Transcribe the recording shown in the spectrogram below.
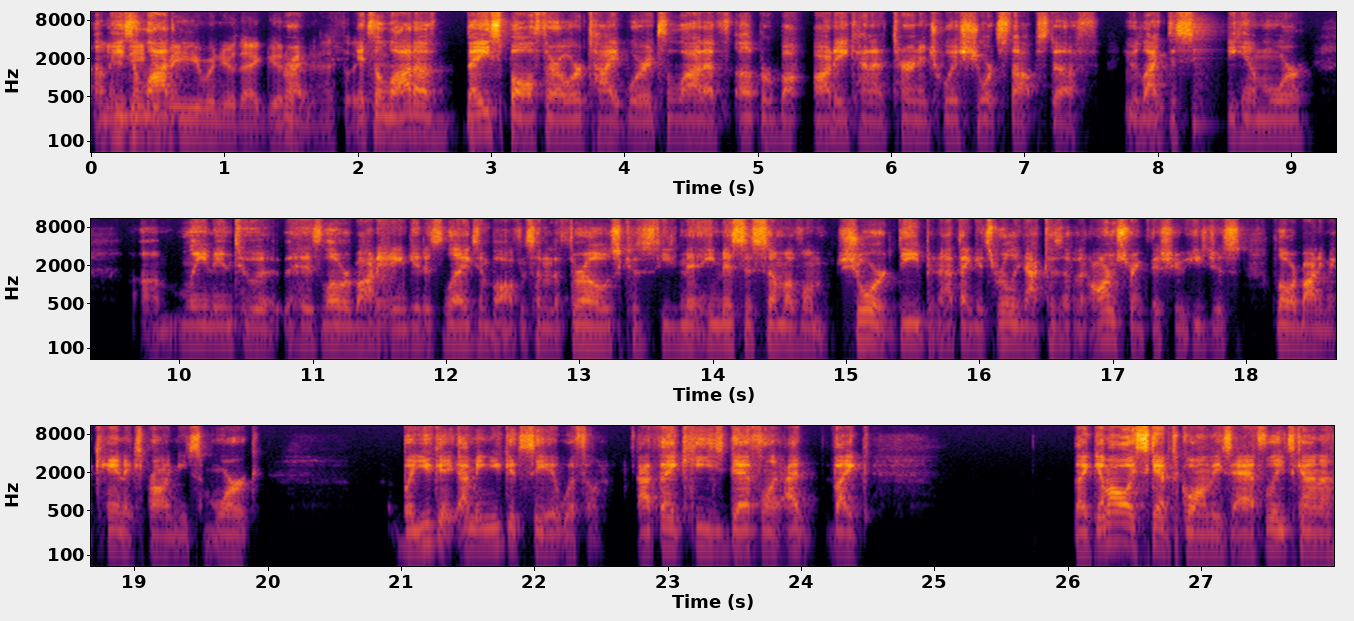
Um, he's a lot- to be when you're that good right. of an athlete. It's a lot of baseball thrower type where it's a lot of upper body kind of turn and twist shortstop stuff. You would like to see him more um, lean into it, his lower body and get his legs involved in some of the throws because he he misses some of them short, deep, and I think it's really not because of an arm strength issue. He's just lower body mechanics probably need some work. But you can, I mean, you could see it with him. I think he's definitely, I like, like I'm always skeptical on these athletes, kind of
